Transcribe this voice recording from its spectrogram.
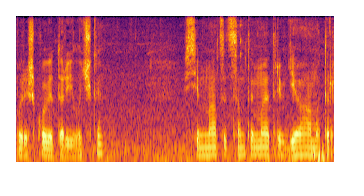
Пиріжкові тарілочки. 17 см діаметр.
